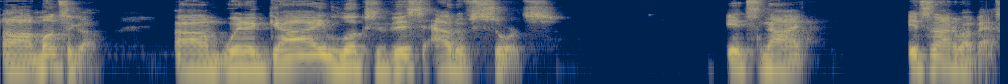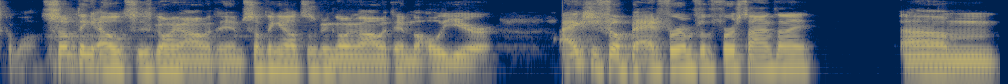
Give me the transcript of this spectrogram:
uh, months ago. Um, when a guy looks this out of sorts, it's not it's not about basketball. Something else is going on with him. Something else has been going on with him the whole year. I actually felt bad for him for the first time tonight. Um,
